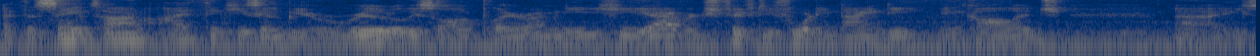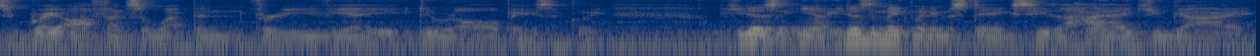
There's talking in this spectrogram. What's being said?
at the same time, I think he's going to be a really, really solid player. I mean, he, he averaged 50, 40, 90 in college. Uh, he's a great offensive weapon for UVA. He can do it all, basically. He doesn't, you know, he doesn't make many mistakes. He's a high IQ guy,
